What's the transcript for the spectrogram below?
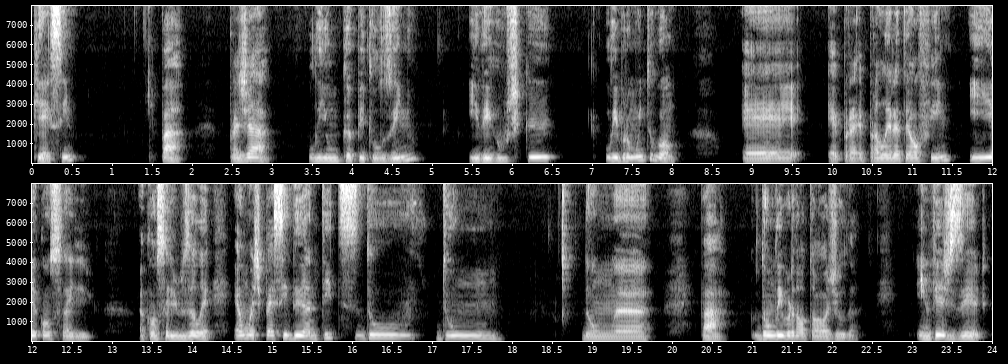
que é assim. Pá, para já li um capítulozinho e digo-vos que livro muito bom. É, é para é ler até ao fim e aconselho aconselho-vos a ler. É uma espécie de antítese do, de um de um ah, pá, de um livro de autoajuda. Em vez de dizer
